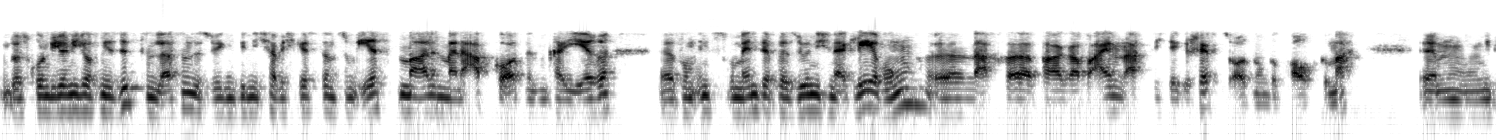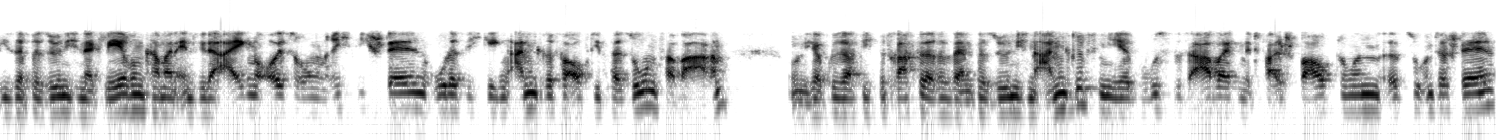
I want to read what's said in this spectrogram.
Und das konnte ich ja nicht auf mir sitzen lassen. Deswegen bin ich, habe ich gestern zum ersten Mal in meiner Abgeordnetenkarriere äh, vom Instrument der persönlichen Erklärung nach Paragraph 81 der Geschäftsordnung Gebrauch gemacht. Ähm, mit dieser persönlichen Erklärung kann man entweder eigene Äußerungen richtigstellen oder sich gegen Angriffe auf die Person verwahren. Und ich habe gesagt, ich betrachte das als einen persönlichen Angriff, mir bewusstes Arbeiten mit Falschbehauptungen äh, zu unterstellen.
